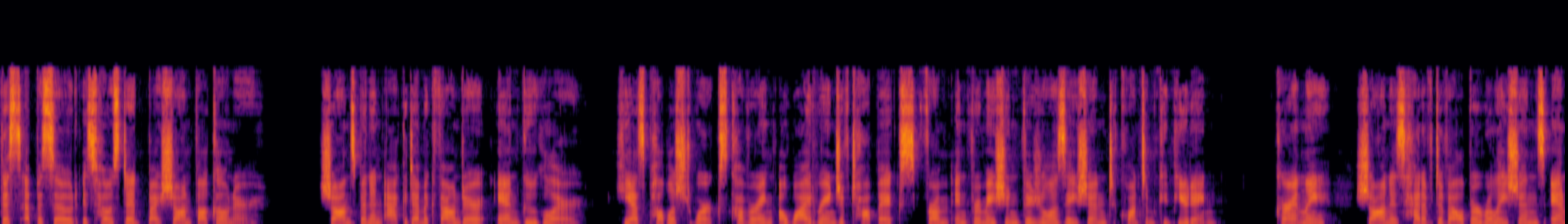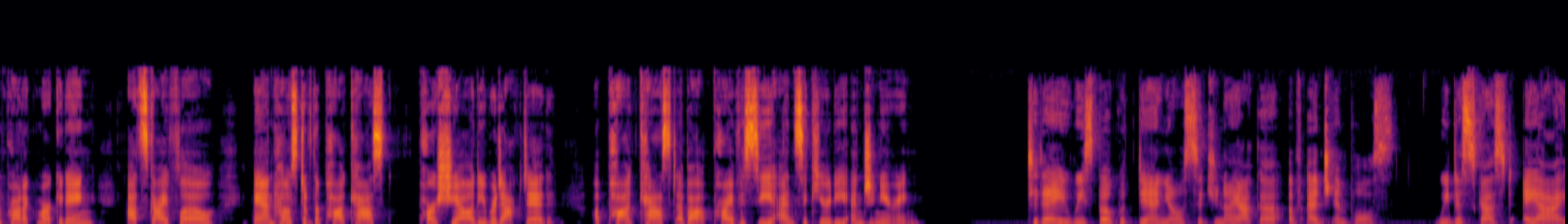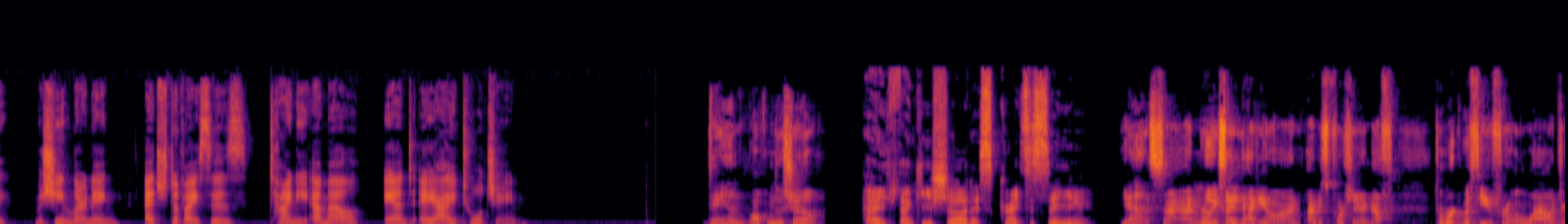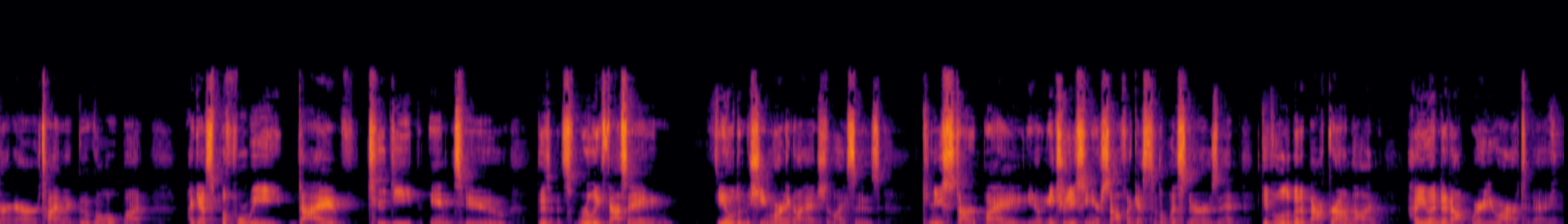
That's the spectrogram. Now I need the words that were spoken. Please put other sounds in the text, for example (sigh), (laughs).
This episode is hosted by Sean Falconer. Sean's been an academic founder and Googler. He has published works covering a wide range of topics from information visualization to quantum computing. Currently, Sean is head of developer relations and product marketing at Skyflow and host of the podcast Partially Redacted, a podcast about privacy and security engineering. Today, we spoke with Daniel Situnayake of Edge Impulse. We discussed AI, machine learning, edge devices, Tiny ML, and AI toolchain. Dan, welcome to the show. Hey, thank you, Sean. It's great to see you. Yes, I'm really excited to have you on. I was fortunate enough to work with you for a little while during our time at Google, but I guess before we dive too deep into this really fascinating field of machine learning on edge devices, can you start by, you know, introducing yourself, I guess, to the listeners and give a little bit of background on how you ended up where you are today?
